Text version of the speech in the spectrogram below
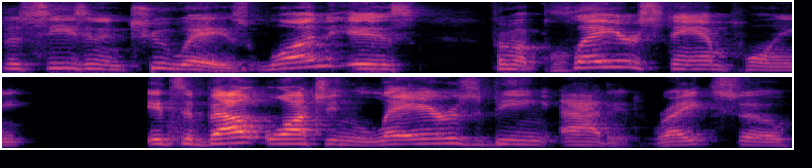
the season in two ways. One is from a player standpoint, it's about watching layers being added, right? So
